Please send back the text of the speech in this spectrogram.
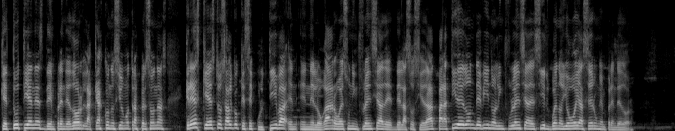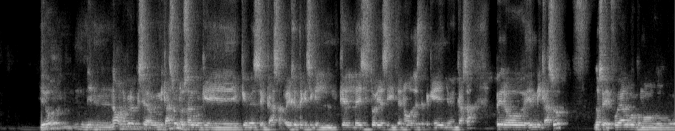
que tú tienes de emprendedor, la que has conocido en otras personas, ¿crees que esto es algo que se cultiva en, el hogar o es una influencia de, de, la sociedad? Para ti, ¿de dónde vino la influencia de decir, bueno, yo voy a ser un emprendedor? Yo no, no creo que sea. En mi caso no es algo que, que ves en casa. Hay gente que sí que, que lees historias y dice, no, desde pequeño en casa. Pero en mi caso, no sé, fue algo como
